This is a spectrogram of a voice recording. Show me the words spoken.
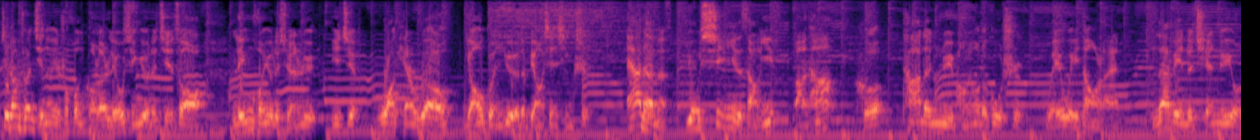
这张专辑呢，也是混合了流行乐的节奏、灵魂乐的旋律以及 Rock and Roll 摇滚乐的表现形式。Adam 用细腻的嗓音把它和他的女朋友的故事娓娓道来。Levin 的前女友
